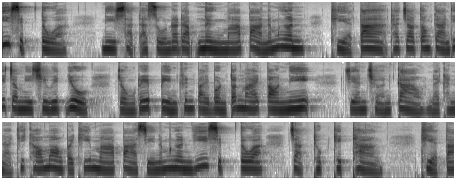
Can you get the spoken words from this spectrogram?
20 ตัว นี่สัตว์อสูรระดับหนึ่งหมาป่าน้ำเงินเถียต้าถ้าเจ้าต้องการที่จะมีชีวิตอยู่ จงรีบปีนขึ้นไปบนต้นไม้ตอนนี้ เจียนเฉินกล่าว ในขณะที่เขามองไปที่ม้าป่าสีน้ำเงิน 20 ตัว จากทุกทิศทางเถียตา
